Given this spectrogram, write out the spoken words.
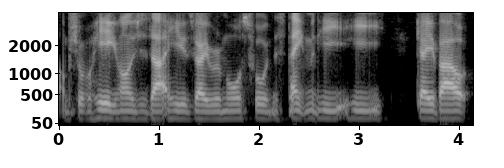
I'm sure he acknowledges that. He was very remorseful in the statement he he gave out.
